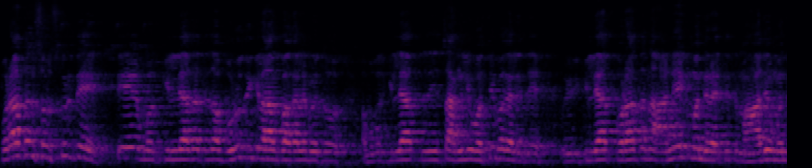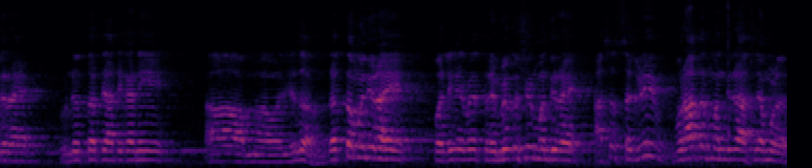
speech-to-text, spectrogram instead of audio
पुरातन संस्कृती आहे ते किल्ल्याचा त्याचा बुरुज देखील आज बघायला मिळतो. किल्ल्यात जी चांगली वस्ती बघायला येते. किल्ल्यात पुरातन अनेक मंदिर आहेत तिथे महादेव मंदिर आहे. नंतर त्या ठिकाणी ह्याचं दत्त मंदिर आहे पलीकडे त्र्यंबकेश्वर मंदिर आहे असं सगळी पुरातन मंदिरं असल्यामुळं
